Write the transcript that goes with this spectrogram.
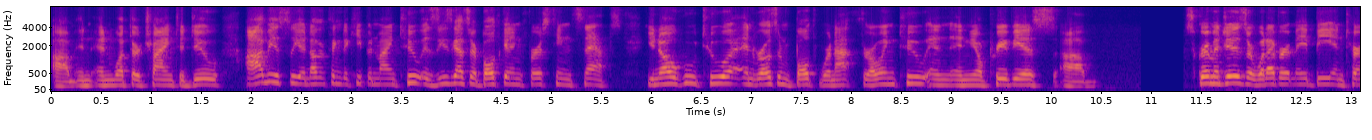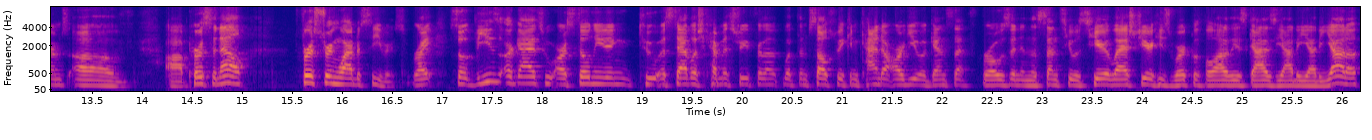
um, and, and what they're trying to do. Obviously, another thing to keep in mind too is these guys are both getting first team snaps. You know who Tua and Rosen both were not throwing to in, in you know previous um, scrimmages or whatever it may be in terms of uh, personnel first string wide receivers, right? So these are guys who are still needing to establish chemistry for them with themselves. We can kind of argue against that Frozen in the sense he was here last year. He's worked with a lot of these guys, yada yada yada.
